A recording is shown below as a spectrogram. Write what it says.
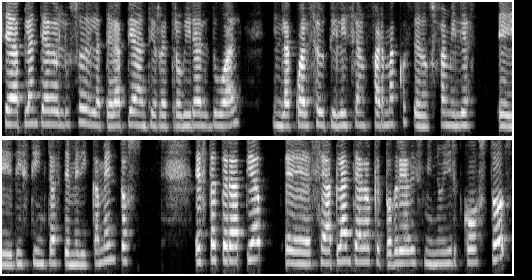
Se ha planteado el uso de la terapia antirretroviral dual, en la cual se utilizan fármacos de dos familias eh, distintas de medicamentos. Esta terapia eh, se ha planteado que podría disminuir costos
